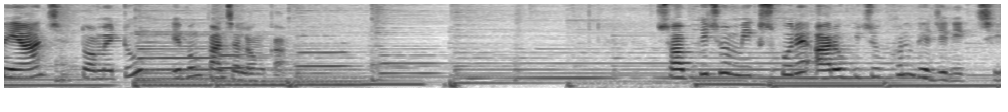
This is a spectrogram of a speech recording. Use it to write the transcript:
পেঁয়াজ, টমেটো এবং কাঁচা লঙ্কা। সবকিছু মিক্স করে আরও কিছুক্ষণ ভেজে নিচ্ছি।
